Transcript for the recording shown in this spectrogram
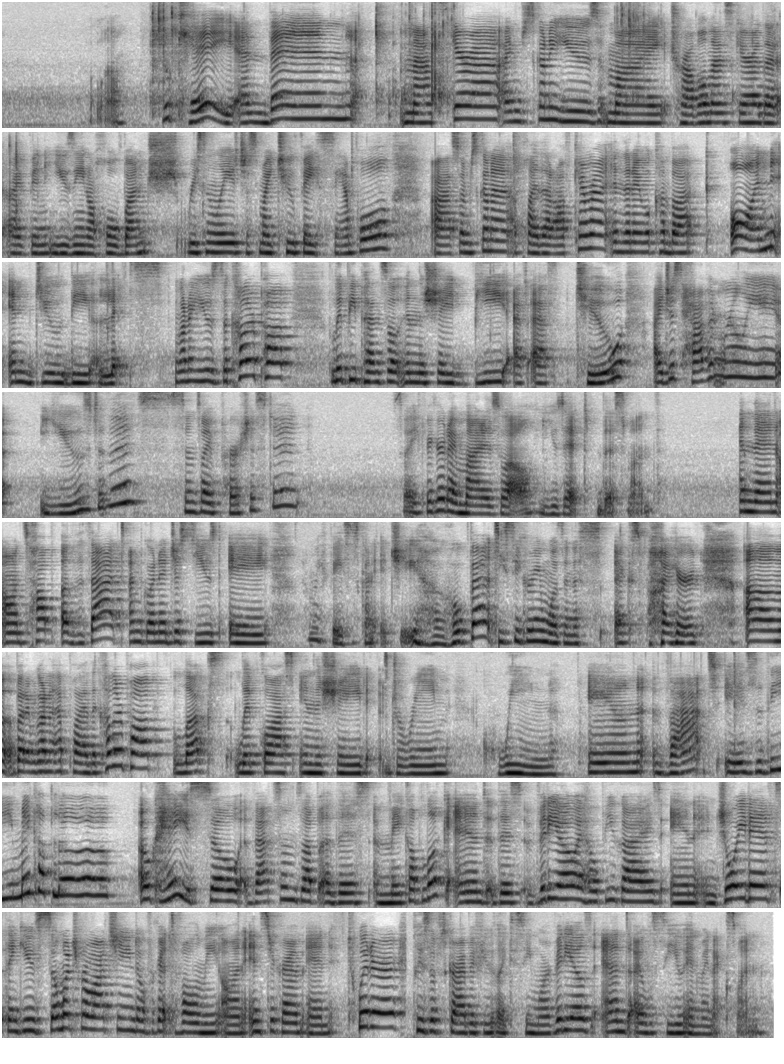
Oh well. Okay, and then mascara. I'm just gonna use my travel mascara that I've been using a whole bunch recently. It's just my Too Faced sample. Uh, so I'm just gonna apply that off camera and then I will come back on and do the lips. I'm gonna use the ColourPop Lippie Pencil in the shade BFF2. I just haven't really used this since I purchased it. So I figured I might as well use it this month. And then on top of that, I'm going to just use a, my face is kind of itchy. I hope that CC cream wasn't expired. Um, but I'm going to apply the ColourPop Lux Lip Gloss in the shade Dream Queen. And that is the makeup look. Okay, so that sums up this makeup look and this video. I hope you guys enjoyed it. Thank you so much for watching. Don't forget to follow me on Instagram and Twitter. Please subscribe if you would like to see more videos and I will see you in my next one.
